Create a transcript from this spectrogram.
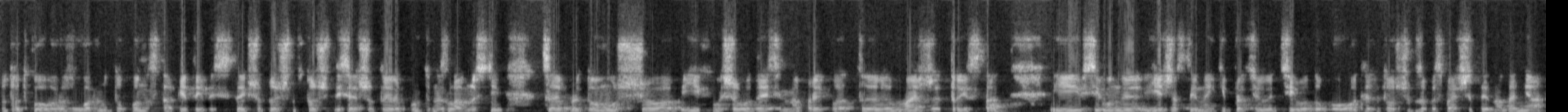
додатково розгорнуто понад 150, якщо точно 164 пункти незламності. Це при тому, що їх лише в Одесі, наприклад, е, майже 300. І всі вони є частини, які працюють цілодобово для того, щоб забезпечити надання.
